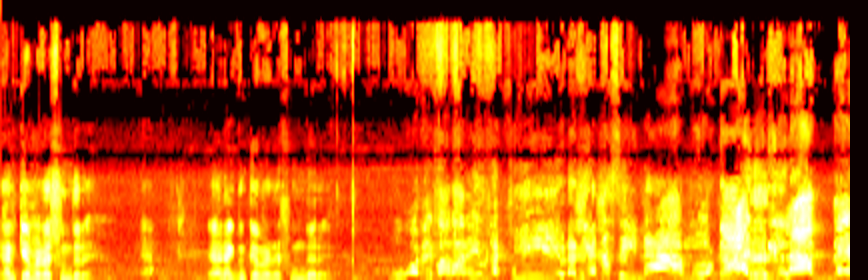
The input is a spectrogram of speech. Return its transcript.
এখন ক্যামেরাটা সুন্দর হয়। হ্যাঁ? এখন একদম ক্যামেরাটা সুন্দর হয়। ওরে বাবা রে ওটা কি? ওটা দিয়ে একটা সিনা মোর গায়ে যদি লাগবে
